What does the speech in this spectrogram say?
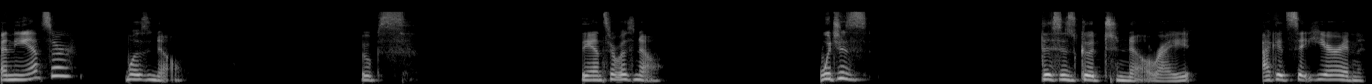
And the answer was no. Oops. The answer was no. Which is this is good to know, right? I could sit here and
